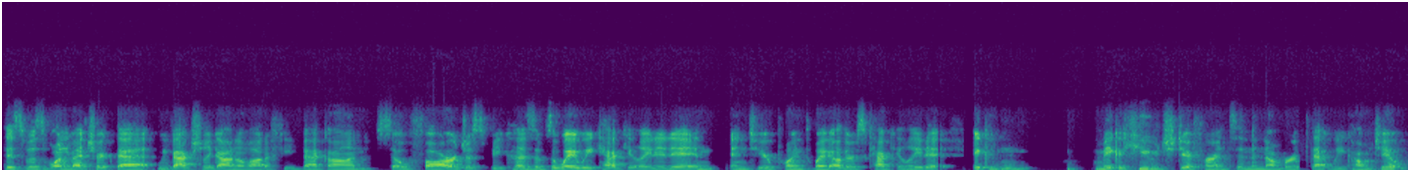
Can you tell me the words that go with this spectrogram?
this was one metric that we've actually gotten a lot of feedback on so far, just because of the way we calculated it. And, and to your point, the way others calculate it, it can make a huge difference in the number that we come to.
